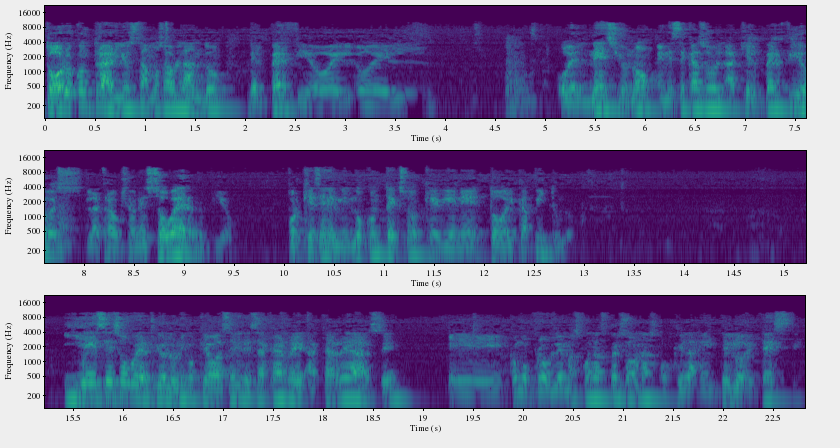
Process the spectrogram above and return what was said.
Todo lo contrario, estamos hablando del pérfido o, el- o del, o necio, ¿no? En este caso, aquí el pérfido, es, la traducción es soberbio, porque es en el mismo contexto que viene todo el capítulo. Y ese soberbio lo único que va a hacer es acarre- acarrearse eh, como problemas con las personas o que la gente lo deteste.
